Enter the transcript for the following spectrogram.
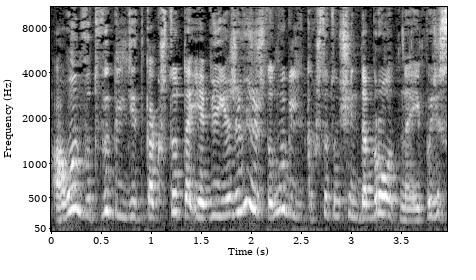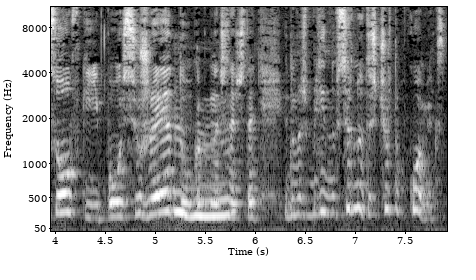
а он вот выглядит как что-то, я, я же вижу, что он выглядит как что-то очень добротное, и по рисовке, и по сюжету, mm-hmm. как ты начинаешь читать, и думаешь, блин, ну все равно это же чертов комикс.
